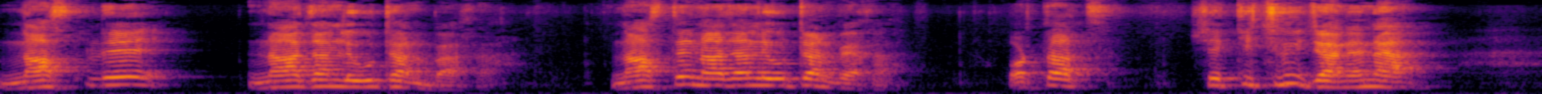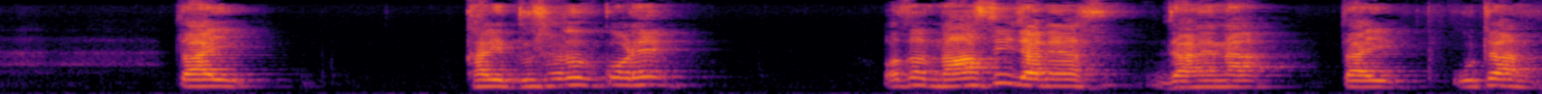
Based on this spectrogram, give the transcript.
নাচলে না জানলে উঠান ব্যাখা নাচতে না জানলে উঠান ব্যাখা অর্থাৎ সে কিছুই জানে না। তাই খালি দোষারোপ করে। অর্থাৎ নাচই জানে জানে না। তাই উঠান,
